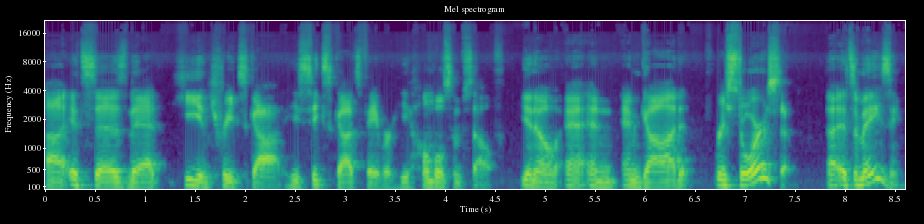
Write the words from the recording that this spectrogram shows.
uh, it says that he entreats God. He seeks God's favor. He humbles himself, you know, and and, and God restores him. Uh, it's amazing.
